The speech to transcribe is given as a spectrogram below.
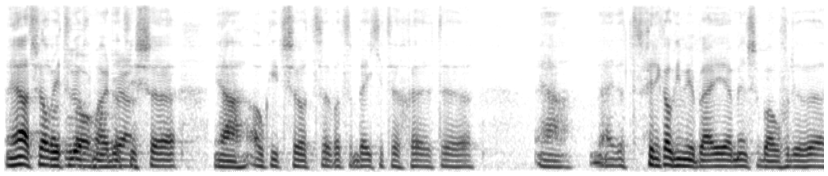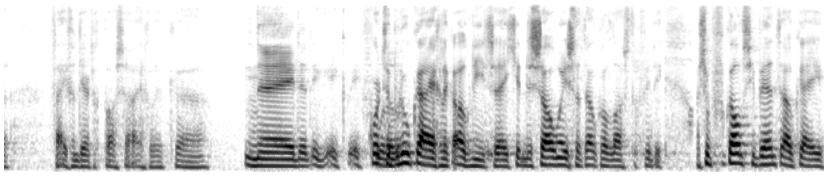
ja, het is wel weer terug, logo, maar dat is ja, ook iets wat, eh, wat een beetje te, te ja, nee, dat vind ik ook niet meer bij eh, mensen boven de eh, 35 passen eigenlijk. eh. Nee, dat, ik, ik, ik Korte dat- broek eigenlijk ook niet, weet je. In de zomer is dat ook wel lastig, vind ik. Als je op vakantie bent, oké.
